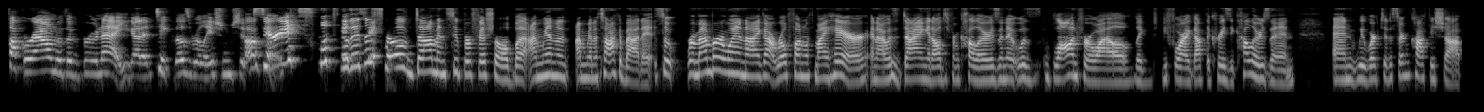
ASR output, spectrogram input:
fuck around with a brunette. You got to take those relationships Okay. seriously. so this is so dumb and superficial but i'm gonna i'm gonna talk about it so remember when i got real fun with my hair and i was dyeing it all different colors and it was blonde for a while like before i got the crazy colors in and we worked at a certain coffee shop.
